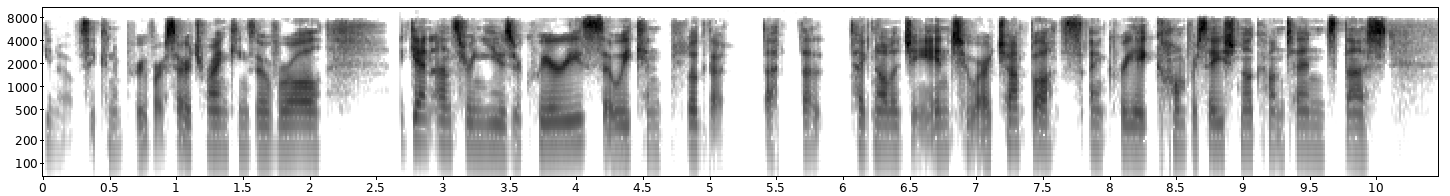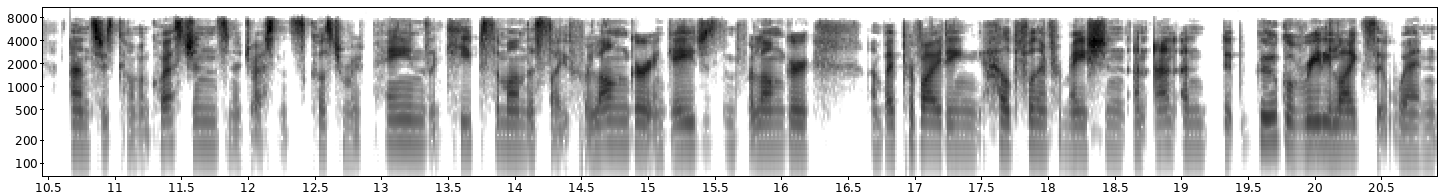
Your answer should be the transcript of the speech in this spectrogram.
you know, obviously can improve our search rankings overall. Again, answering user queries so we can plug that that, that technology into our chatbots and create conversational content that answers common questions and addresses customer pains and keeps them on the site for longer, engages them for longer, and by providing helpful information. And, and, and Google really likes it when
